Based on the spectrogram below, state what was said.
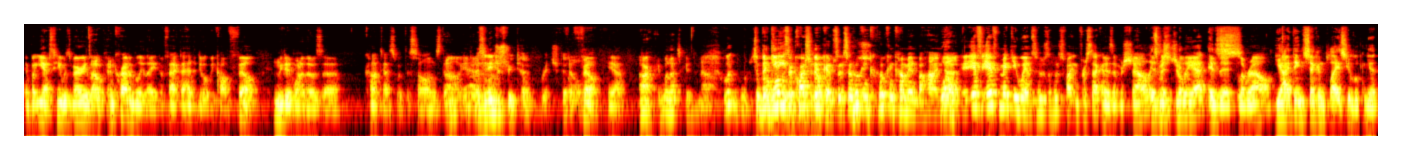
And but yes, he was very late, Okay. incredibly late. In fact, I had to do what we call fill. We Mhm. did one of those uh, contests with the songs. That Oh, yeah. It's an industry term, Rich Phil. Phil. Fill, yeah. All right. Well, that's good to know. Well, So, But but what was the question? but- okay, so, so who can who can come in behind? Well- uh, if if Miki wins, who's who's fighting for second? Is it Michelle? It's Is it Juliet? Is it Laurel? Yeah, I think second place you're looking at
